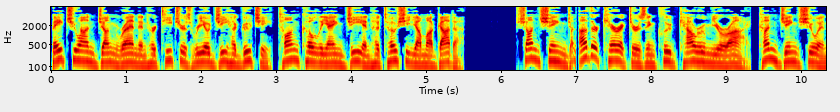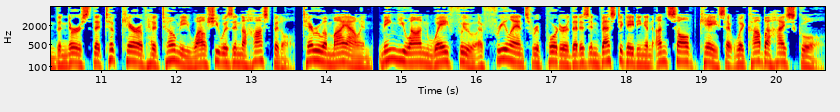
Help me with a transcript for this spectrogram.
Beichuan Jung Ren and her teachers Ryoji Higuchi, Tong Ko Liang Ji and Hitoshi Yamagata, other characters include Kaoru Murai, Kun Jing Xuan the nurse that took care of Hitomi while she was in the hospital, Teruo Miaoan, Ming Yuan Wei Fu a freelance reporter that is investigating an unsolved case at Wakaba High School,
